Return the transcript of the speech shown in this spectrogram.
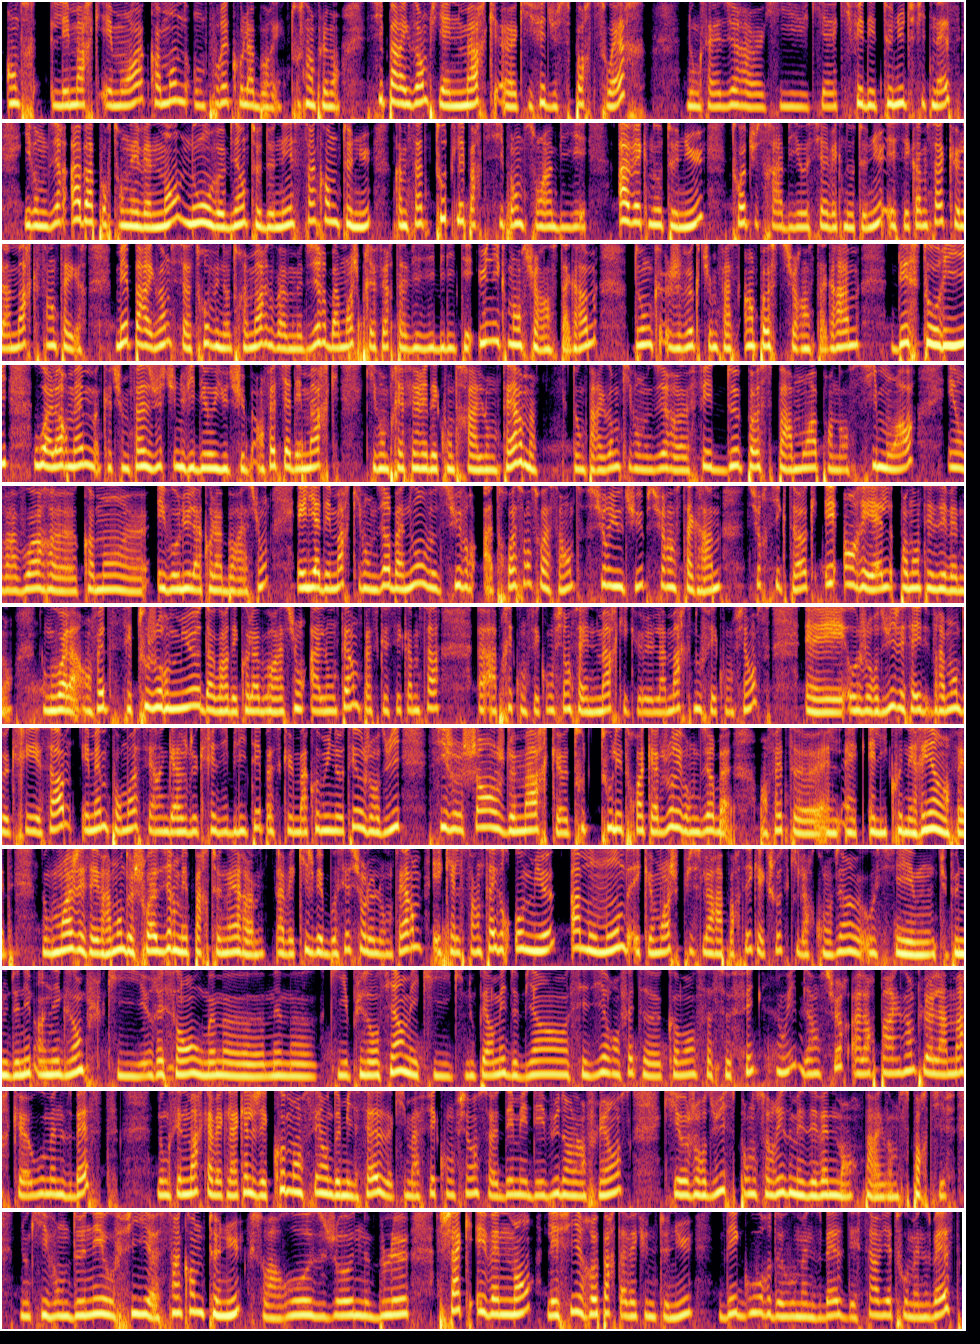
entre les marques et moi comment on pourrait collaborer, tout simplement. Si par exemple il y a une marque qui fait du sportswear, donc ça veut dire euh, qui, qui, fait des tenues de fitness, ils vont me dire ah bah pour ton événement, nous on veut bien te donner 50 tenues, comme ça toutes les participantes sont habillées avec nos tenues, toi tu seras habillé aussi avec nos tenues et c'est comme ça que la marque s'intègre. Mais par exemple, si ça se trouve une autre marque va me dire bah moi je préfère ta visibilité uniquement sur Instagram, donc je veux que tu me fasses un post sur Instagram, des stories ou alors même que tu me fasses juste une vidéo YouTube. En fait, il y a des marques qui vont préférer des contrats à long terme donc par exemple, qui vont me dire euh, fais deux posts par mois pendant six mois et on va voir euh, comment euh, évolue la collaboration. Et il y a des marques qui vont me dire bah nous on veut te suivre à 360 sur YouTube, sur Instagram, sur TikTok et en réel pendant tes événements. Donc voilà, en fait c'est toujours mieux d'avoir des collaborations à long terme parce que c'est comme ça après qu'on fait confiance à une marque et que la marque nous fait confiance. Et aujourd'hui j'essaye vraiment de créer ça et même pour moi c'est un gage de crédibilité parce que ma communauté aujourd'hui, si je change de marque tous les 3-4 jours, ils vont me dire, bah, en fait, euh, elle, elle, y connaît rien, en fait. Donc moi, j'essaie vraiment de choisir mes partenaires euh, avec qui je vais bosser sur le long terme et qu'elles s'intègrent au mieux à mon monde et que moi, je puisse leur apporter quelque chose qui leur convient aussi. Et hum, tu peux nous donner un exemple qui est récent ou même, euh, même qui est plus ancien, mais qui, qui, nous permet de bien saisir, en fait, comment ça se fait? Oui, bien sûr. Alors, par exemple, la marque Women's Best, donc c'est une marque avec laquelle j'ai commencé en 2016, qui m'a fait confiance dès mes débuts dans l'influence, qui aujourd'hui sponsorise mes événements, par exemple sportifs. Donc ils vont donner aux filles 50 tenues, que ce soit rose, jaune, bleu. Chaque événement, les filles repartent avec une tenue, des gourdes Women's Best, des serviettes Women's Best.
